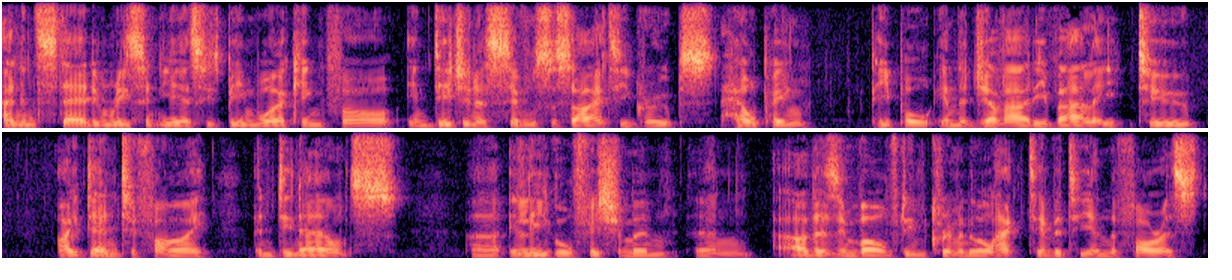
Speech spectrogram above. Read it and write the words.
And instead, in recent years, he's been working for indigenous civil society groups, helping people in the Javari Valley to identify and denounce uh, illegal fishermen and others involved in criminal activity in the forest.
